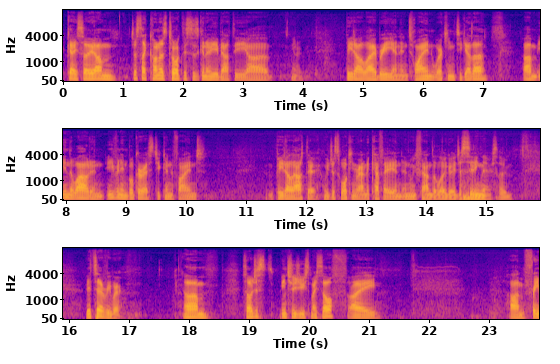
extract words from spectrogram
Okay, so um, just like Connor's talk, this is going to be about the uh, you know PDAL library and Entwine working together um, in the wild, and even in Bucharest, you can find PDAL out there. We're just walking around a cafe, and, and we found the logo just sitting there. So it's everywhere. Um, so I'll just introduce myself. I I'm free,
